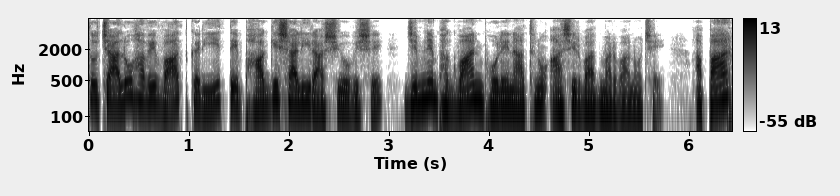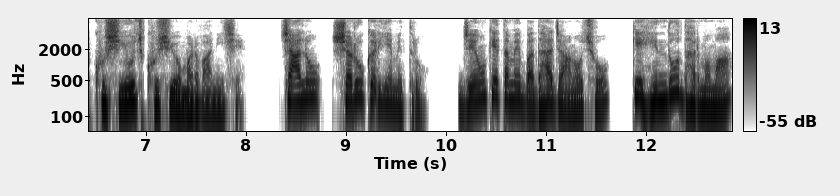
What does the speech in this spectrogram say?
તો ચાલો હવે વાત કરીએ તે ભાગ્યશાળી રાશિઓ વિશે, જેમને ભગવાન ભોલેનાથનો આશીર્વાદ મળવાનો છે. અપાર ખુશીઓ જ ખુશીઓ મળવાની છે. ચાલો શરૂ કરીએ મિત્રો. જેવું કે તમે બધા જાણો છો કે હિન્દુ ધર્મમાં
